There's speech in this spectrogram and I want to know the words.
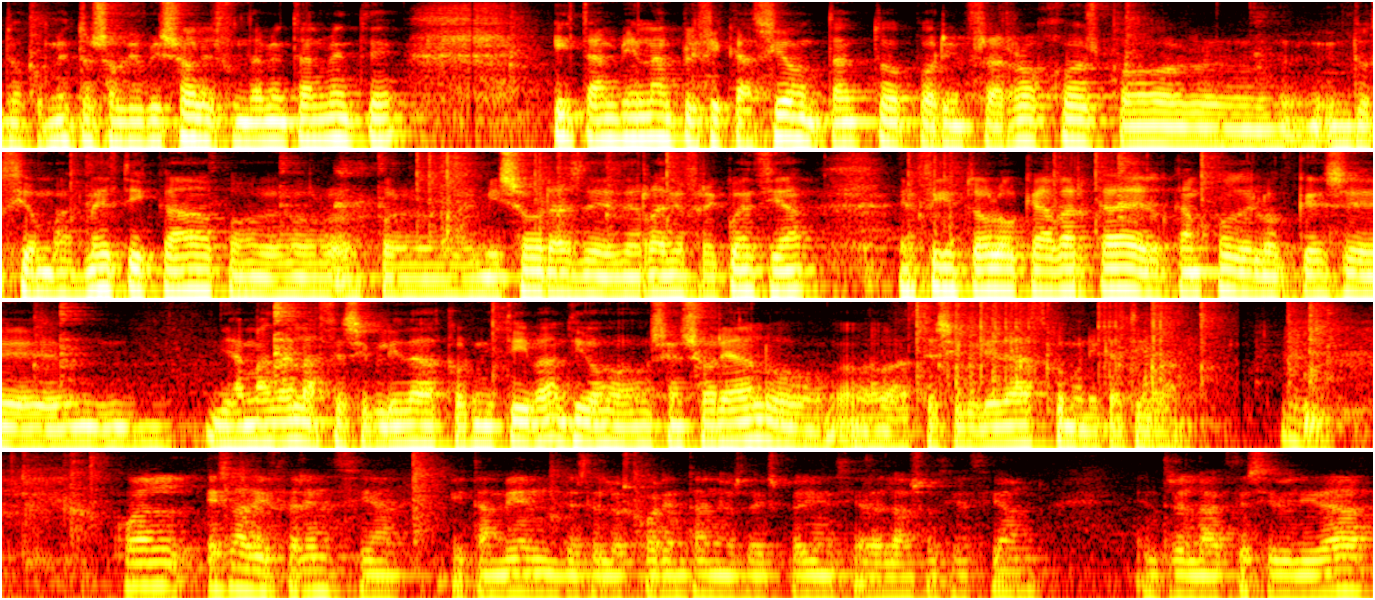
documentos audiovisuales fundamentalmente, y también la amplificación, tanto por infrarrojos, por inducción magnética, por, emisoras de, radiofrecuencia, en fin, todo lo que abarca el campo de lo que es eh, llamada la accesibilidad cognitiva, digo, sensorial o accesibilidad comunicativa. ¿Cuál es la diferencia, y también desde los 40 años de experiencia de la asociación, entre la accesibilidad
